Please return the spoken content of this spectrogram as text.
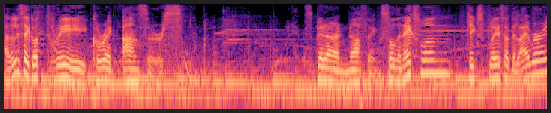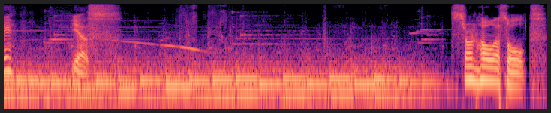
at least I got three correct answers. It's better than nothing. So the next one takes place at the library? Yes. Stronghold Assault.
